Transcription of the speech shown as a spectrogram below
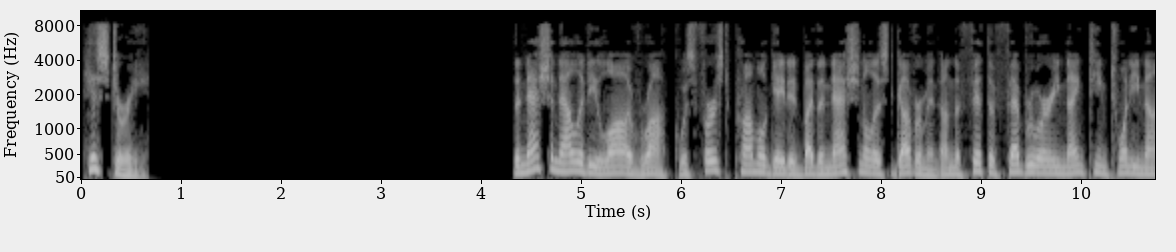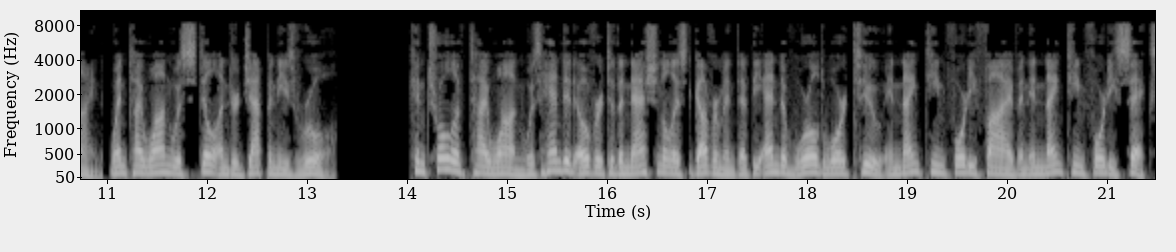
History The nationality law of ROC was first promulgated by the nationalist government on 5 February 1929, when Taiwan was still under Japanese rule. Control of Taiwan was handed over to the nationalist government at the end of World War II in 1945 and in 1946,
